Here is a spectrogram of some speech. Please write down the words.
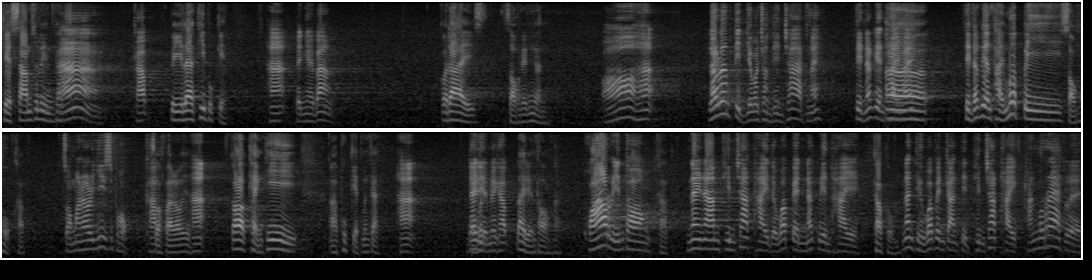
เขตสามสุรินทร์ครับอ่าครับ ปีแรกที่ภูเก็ตฮะเป็นไงบ้าง ก็ได้สองเหรียญเงินอ๋อฮะแล้วเริ่มติดเยาวชนทีมชาติไหมติดนักเรียนไทยไหมอ่าติดนักเรียนไทยเมื่อปี 26 ครับ 2526 ครับ2526ฮะก็แข่งที่อ่าภูเก็ตเหมือนกัน ฮะได้เหรียญไหมครับ ได้เหรียญทองครับ คว้าเหรียญทอง ครับ ในนามทีมชาติไทยแต่ว่าเป็นนักเรียนไทย ครับผมนั่นถือว่าเป็นการติดทีมชาติไทยครั้งแรกเลย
